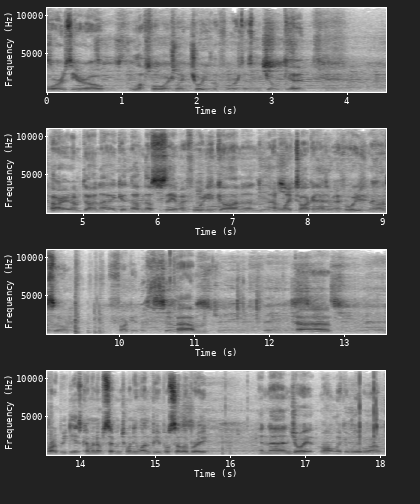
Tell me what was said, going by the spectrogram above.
40 LaForge, like Geordi LaForge doesn't joke, get it? Alright, I'm done. I got nothing else to say. My 40's gone, and I don't like talking after my 40's gone, so fuck it. Um, uh, Rugby Day is coming up, 721 people celebrate, and uh, enjoy it. Won't like a label out.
